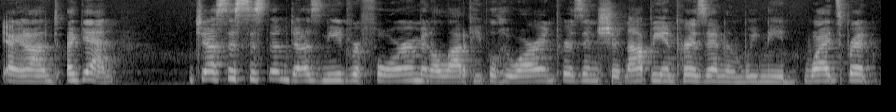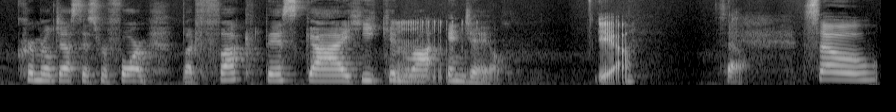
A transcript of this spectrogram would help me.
And again, justice system does need reform and a lot of people who are in prison should not be in prison and we need widespread criminal justice reform, but fuck this guy, he can mm. rot in jail. Yeah. So, So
